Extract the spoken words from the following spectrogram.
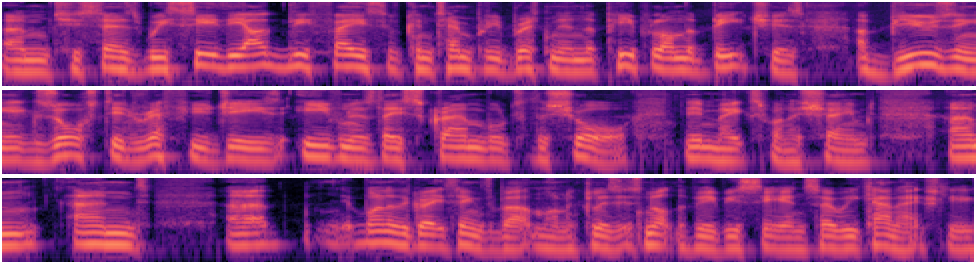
Um, she says, We see the ugly face of contemporary Britain in the people on the beaches abusing exhausted refugees even as they scramble to the shore. It makes one ashamed. Um, and uh, one of the great things about Monocle is it's not the BBC, and so we can actually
